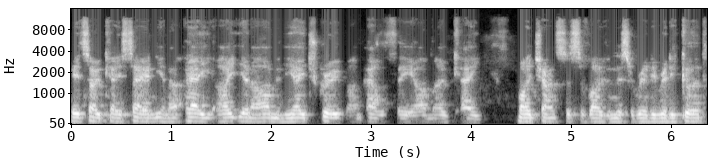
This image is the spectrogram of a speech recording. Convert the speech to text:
It's okay saying, you know, hey, I, you know, I'm in the age group, I'm healthy, I'm okay. My chances of surviving this are really, really good.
